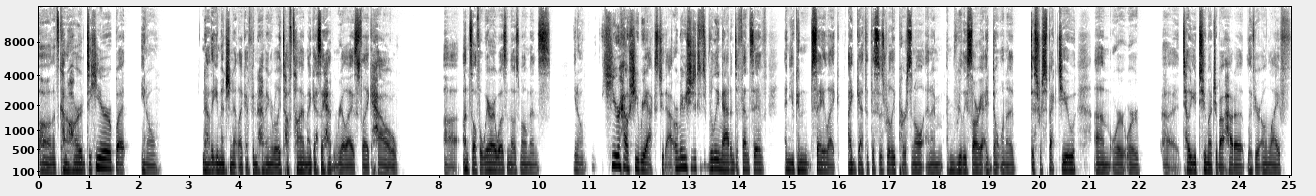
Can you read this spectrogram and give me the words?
"Oh, that's kind of hard to hear," but you know, now that you mention it, like I've been having a really tough time. I guess I hadn't realized like how uh, unself-aware I was in those moments. You know, hear how she reacts to that, or maybe she's just gets really mad and defensive, and you can say like i get that this is really personal and i'm i'm really sorry i don't want to disrespect you um, or or uh, tell you too much about how to live your own life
